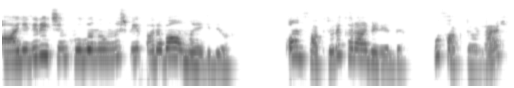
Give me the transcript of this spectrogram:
aileleri için kullanılmış bir araba almaya gidiyor. 10 faktöre karar verildi. Bu faktörler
